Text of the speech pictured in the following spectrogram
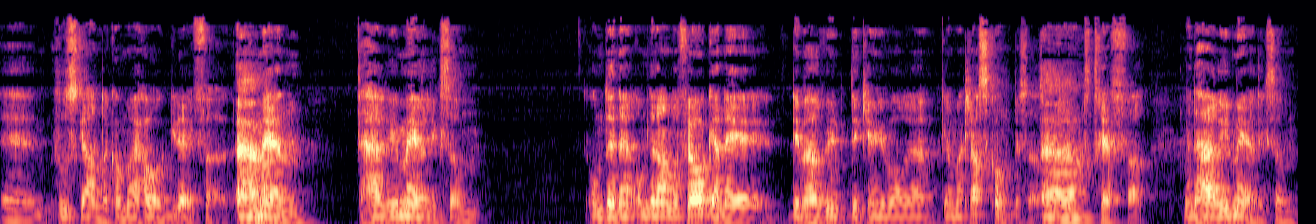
eh, hur ska andra komma ihåg dig för? Ja. Men det här är ju mer liksom om den, är, om den andra frågan är, det behöver ju inte, det kan ju vara gamla klasskompisar som Ja. du inte träffar. Men det här är ju mer liksom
